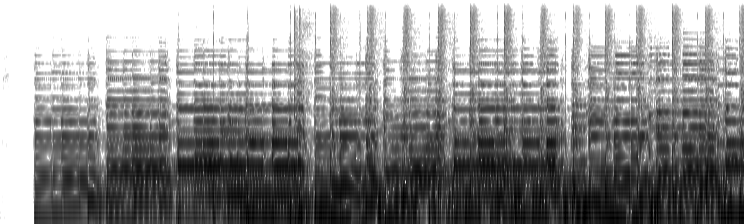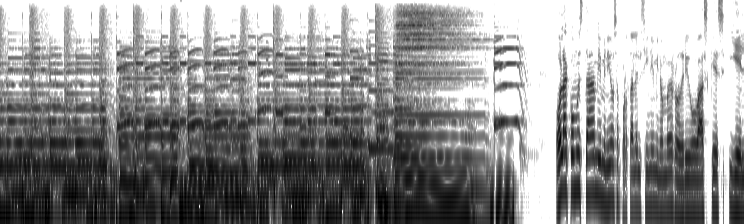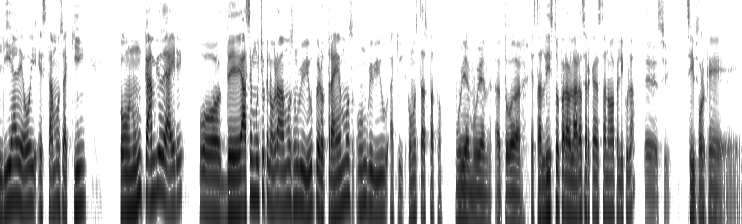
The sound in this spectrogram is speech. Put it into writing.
Hola, ¿cómo están? Bienvenidos a Portal El Cine. Mi nombre es Rodrigo Vázquez y el día de hoy estamos aquí con un cambio de aire. Por de hace mucho que no grabamos un review, pero traemos un review aquí. ¿Cómo estás, Pato? Muy bien, muy bien. A todo dar. ¿Estás listo para hablar acerca de esta nueva película? Eh, sí. Sí, porque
